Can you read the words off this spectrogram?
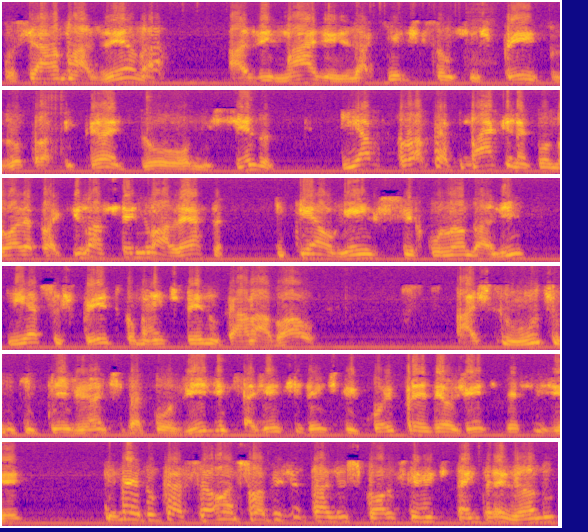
Você armazena as imagens daqueles que são suspeitos, ou traficantes, ou homicidas, e a própria máquina, quando olha para aquilo, acende um alerta que tem alguém circulando ali e é suspeito, como a gente fez no carnaval. Acho que o último que teve antes da Covid, que a gente identificou e prendeu gente desse jeito. E na educação é só visitar as escolas que a gente está entregando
